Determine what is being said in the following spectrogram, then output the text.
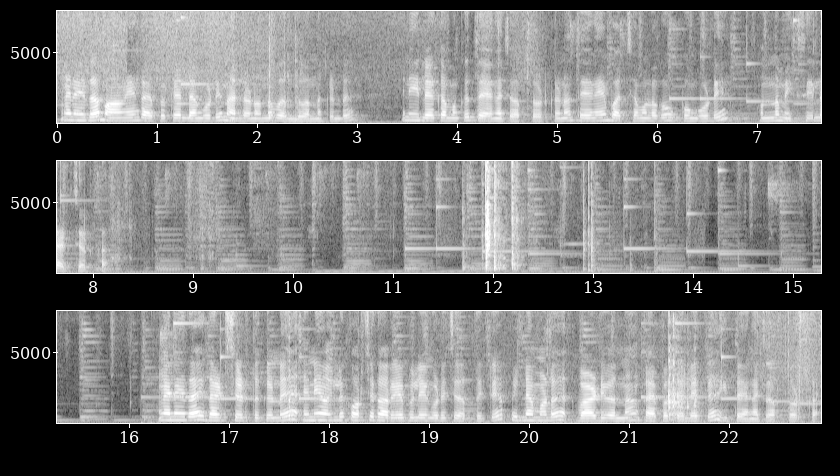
അങ്ങനെ ഇതാ മാങ്ങയും കയ്പ്പൊക്കെ എല്ലാം കൂടി നല്ലോണം ഒന്ന് വെന്ത് വന്നിട്ടുണ്ട്. ഇനി ഇതിലേക്ക് നമുക്ക് തേങ്ങ ചേർത്ത് കൊടുക്കണം. തേങ്ങയും പച്ചമുളകും ഉപ്പും കൂടി ഒന്ന് മിക്സിയിൽ അടിച്ചെടുക്കാം. അങ്ങനെ ഇതാ ഇത് അടിച്ചെടുത്തിട്ടുണ്ട്. ഇനി അതിൽ കുറച്ച് കറിവേപ്പിലയും കൂടി ചേർത്തിട്ട് പിന്നെ നമ്മൾ വാടി വന്ന കയ്പക്കയിലേക്ക് ഈ തേങ്ങ ചേർത്ത് കൊടുക്കാം.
